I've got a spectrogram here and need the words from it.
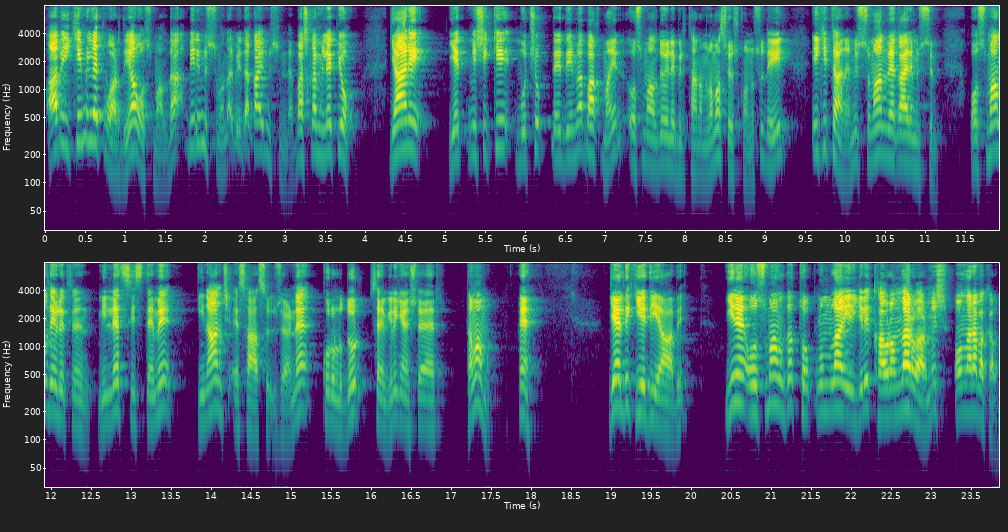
Abi iki millet vardı ya Osmanlı'da. Biri Müslümanlar, biri de gayrimüslimler. Başka millet yok. Yani 72 buçuk dediğime bakmayın. Osmanlı'da öyle bir tanımlama söz konusu değil. İki tane Müslüman ve gayrimüslim. Osmanlı Devleti'nin millet sistemi inanç esası üzerine kuruludur sevgili gençler. Tamam mı? Heh. Geldik 7'ye abi. Yine Osmanlı'da toplumla ilgili kavramlar varmış. Onlara bakalım.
